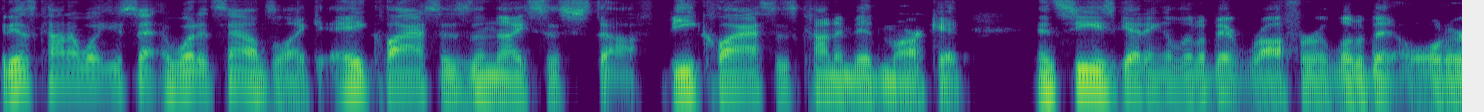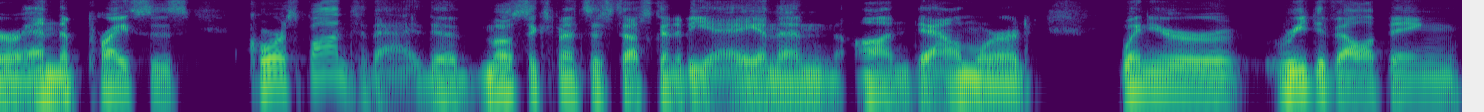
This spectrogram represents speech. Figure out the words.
it is kind of what you said, what it sounds like. A class is the nicest stuff. B class is kind of mid market, and C is getting a little bit rougher, a little bit older, and the prices correspond to that. The most expensive stuff's going to be A, and then on downward. When you're redeveloping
